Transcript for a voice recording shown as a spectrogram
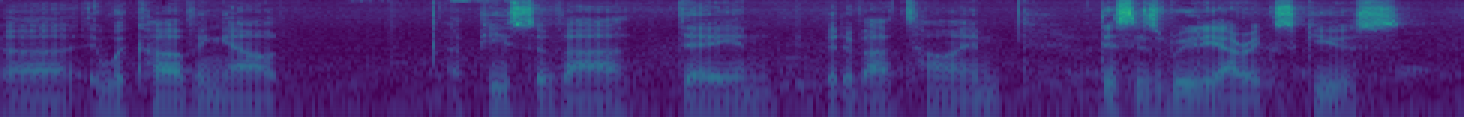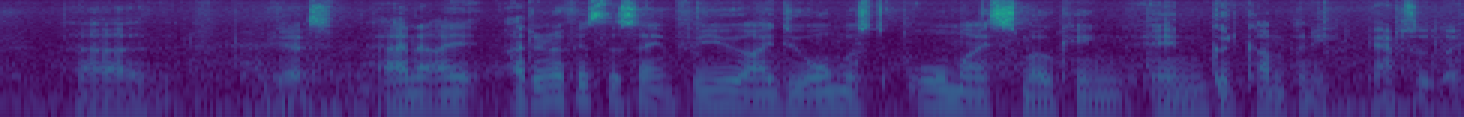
uh, we're carving out a piece of our day and a bit of our time. This is really our excuse. Uh, Yes. and I, I don't know if it's the same for you. I do almost all my smoking in good company. Absolutely.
